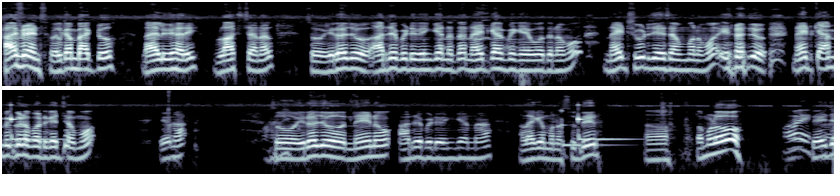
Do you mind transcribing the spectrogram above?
Hi friends welcome back to loyal Vihari vlogs channel so ఈరోజు ఆర్జేపీటీ వెంకన్నతో నైట్ క్యాంపింగ్ అయిపోతున్నాము. నైట్ షూట్ చేసాము మనము. ఈరోజు నైట్ క్యాంపింగ్ కూడా పట్టుకొచ్చాము. ఏనా? సో ఈరోజు నేను ఆర్జేపీటీ వెంకన్న అలాగే మన సుధీర్ తమ్ముడు తేజ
